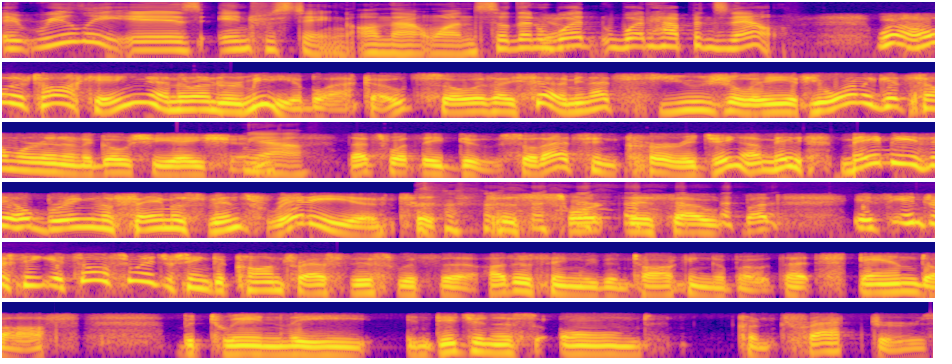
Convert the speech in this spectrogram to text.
It really is interesting on that one. So then, yeah. what what happens now? Well, they're talking and they're under a media blackout. So, as I said, I mean, that's usually, if you want to get somewhere in a negotiation, yeah. that's what they do. So, that's encouraging. Uh, maybe, maybe they'll bring the famous Vince Ready to, to sort this out. But it's interesting. It's also interesting to contrast this with the other thing we've been talking about that standoff between the indigenous owned contractors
